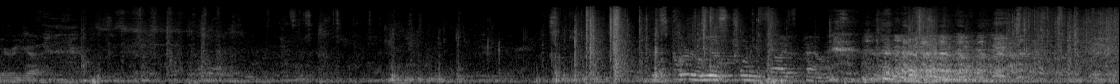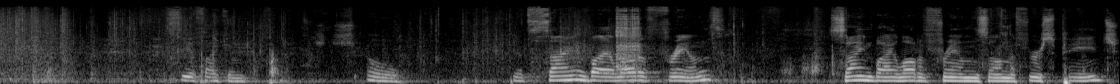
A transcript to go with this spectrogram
Here we go. This clearly is 25 pounds. See if I can show. It's signed by a lot of friends. Signed by a lot of friends on the first page.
